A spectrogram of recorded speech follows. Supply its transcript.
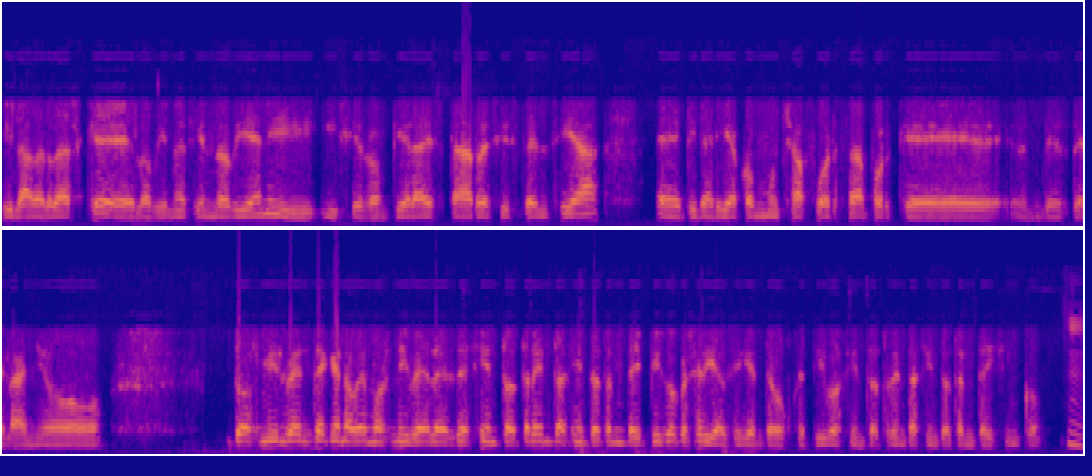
y la verdad es que lo viene haciendo bien y, si rompiera esta resistencia eh, tiraría con mucha fuerza porque desde el año 2020 que no vemos niveles de 130, 130 y pico, que sería el siguiente objetivo, 130, 135. Hmm.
